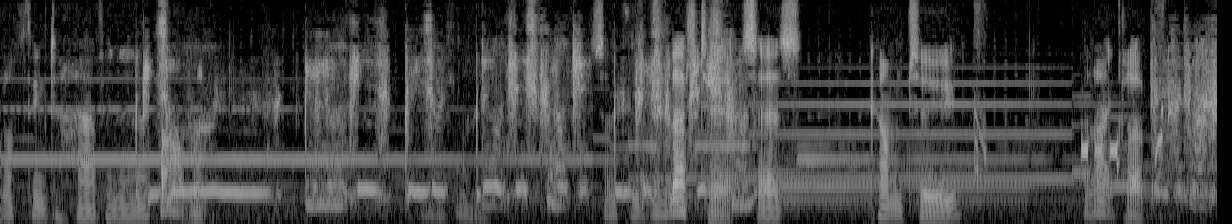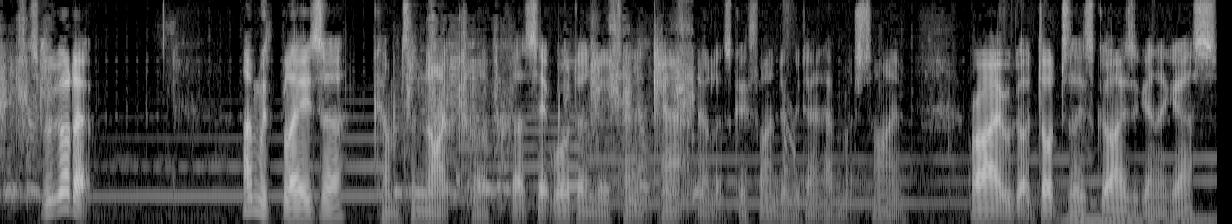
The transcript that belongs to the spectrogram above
Nothing to have in an apartment. Something's been left here. It says, come to the nightclub. So we got it. I'm with Blazer. Come to nightclub. That's it. Well done, Lieutenant Cat. Now let's go find her. We don't have much time. Right, we've got to dodge those guys again, I guess.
